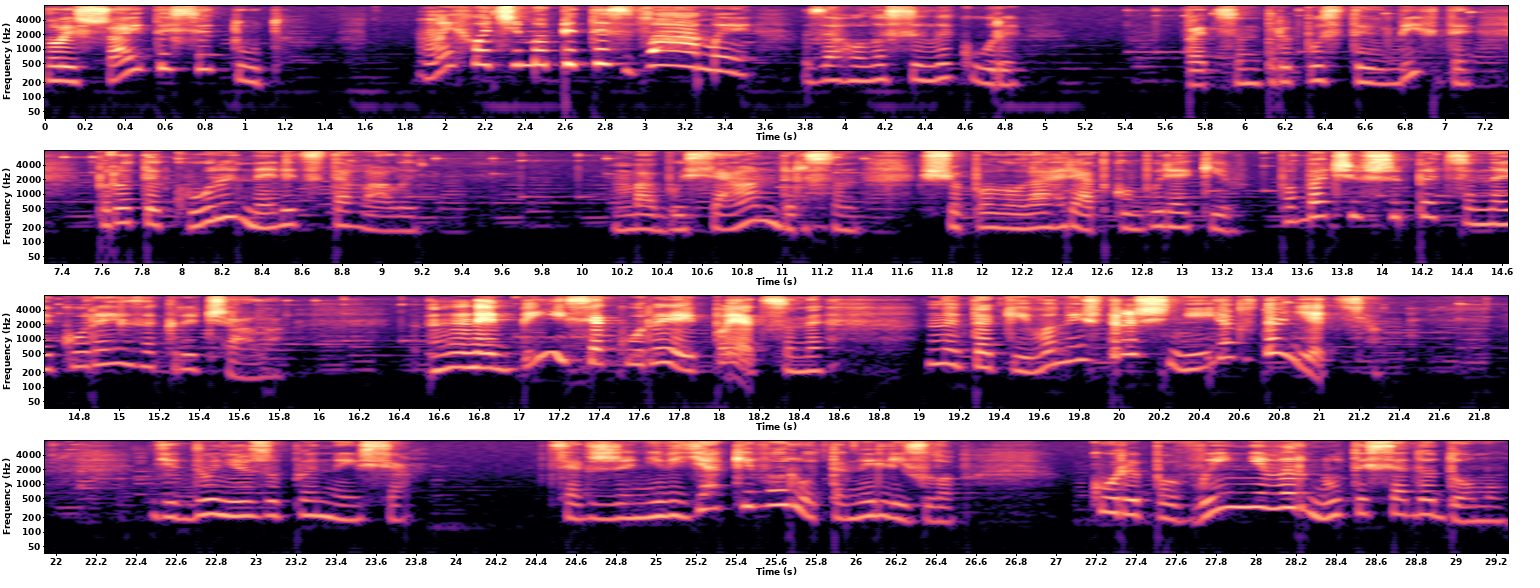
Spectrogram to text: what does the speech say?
Лишайтеся тут. Ми хочемо піти з вами, заголосили кури. Петсон припустив бігти, проте кури не відставали. Бабуся Андерсон, що полола грядку буряків, побачивши Петсона і курей, закричала. Не бійся курей, Петсоне, не такі вони й страшні, як здається. Дідуню зупинився. Це вже ні в які ворота не лізло. Кури повинні вернутися додому.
